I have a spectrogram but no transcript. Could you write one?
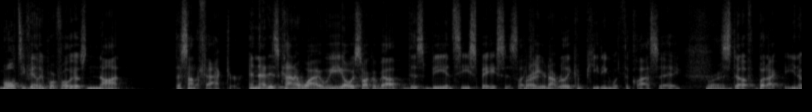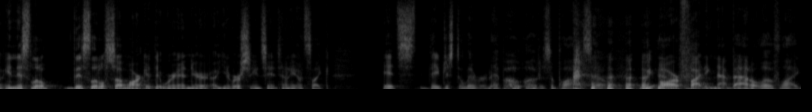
multifamily portfolio is not that's not a factor. And that is kind of why we always talk about this B and C space is like, Right. hey, you're not really competing with the class A Right. stuff. But I, you know, in this little this little sub market that we're in near a university in San Antonio, it's like it's they've just delivered a boatload of supply. So we are fighting that battle of like,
